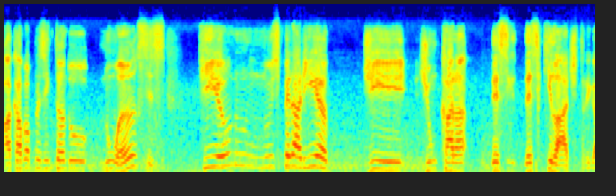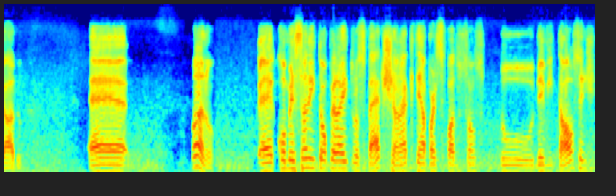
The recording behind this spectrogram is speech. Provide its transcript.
acaba apresentando nuances que eu não, não esperaria de, de um cara desse, desse quilate, tá ligado? É, mano, é, começando então pela Introspection, né, que tem a participação do Devin Townsend,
